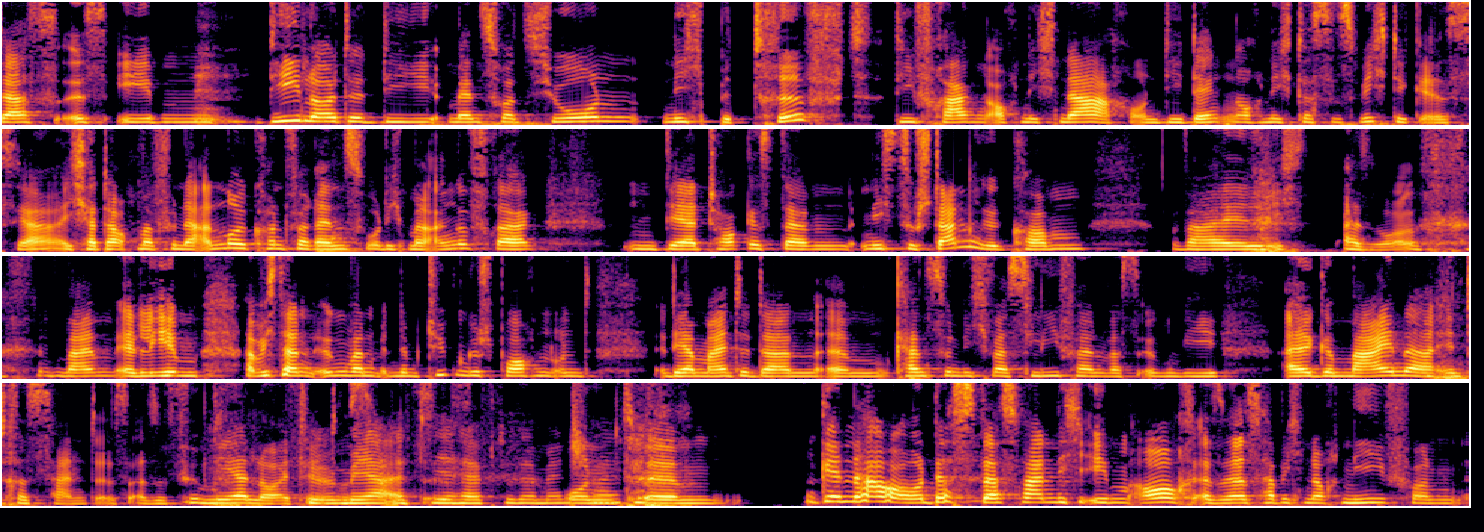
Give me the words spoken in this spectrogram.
dass es eben die Leute, die Menstruation nicht betrifft, die fragen auch nicht nach und die denken auch nicht, dass es wichtig ist. Ja, ich hatte auch mal für eine andere Konferenz wurde ich mal angefragt, der Talk ist dann nicht zustande gekommen, weil ich, also in meinem Erleben habe ich dann irgendwann mit einem Typen gesprochen und der meinte dann, ähm, kannst du nicht was liefern, was irgendwie allgemeiner interessant ist, also für mehr Leute. Für mehr als die Hälfte der Menschheit. Und ähm, Genau, und das, das fand ich eben auch, also das habe ich noch nie von,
